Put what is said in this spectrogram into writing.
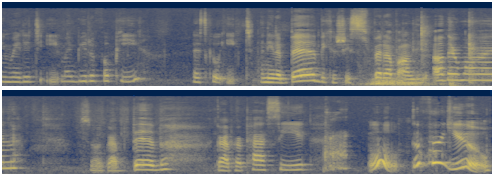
You ready to eat my beautiful pea? Let's go eat. I need a bib because she spit up on the other one. So I'll grab bib, grab her passy. Ooh, good for you.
